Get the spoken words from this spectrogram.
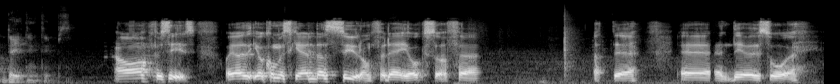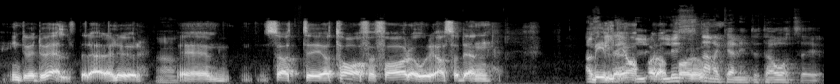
datingtips. Ja, precis. Och jag, jag kommer skräddarsy dem för dig också. För att eh, eh, det är så individuellt det där, eller hur? Eh, så att eh, jag tar för faror, alltså den... Alltså, Bilden jag har lyssnarna kan inte ta åt sig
